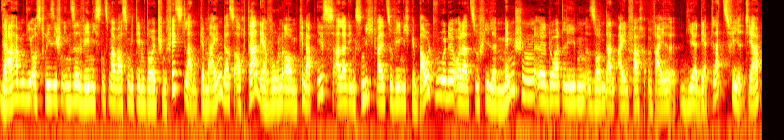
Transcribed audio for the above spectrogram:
da haben die ostfriesischen Inseln wenigstens mal was mit dem deutschen Festland gemein, dass auch da der Wohnraum knapp ist, allerdings nicht, weil zu wenig gebaut wurde oder zu viele Menschen äh, dort leben, sondern einfach, weil dir der Platz fehlt, ja.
